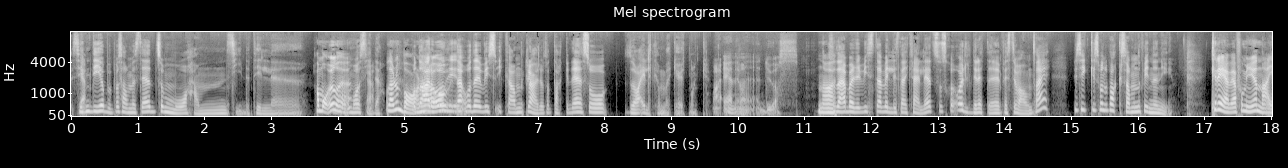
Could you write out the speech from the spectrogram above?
siden de jobber på samme sted, så må han si det til uh, Han må jo det. Må si Ja. Og det er noen Og, barn da, her og, òg. Og, og det, hvis ikke han klarer å ta tak i det, så da elsker han deg ikke høyt nok. Jeg er enig med du, ass. Så det er bare, hvis det er veldig sterk kjærlighet, så skal ordner dette festivalen seg. Hvis ikke, så må du pakke sammen og finne en ny. Krever jeg for mye? Nei.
